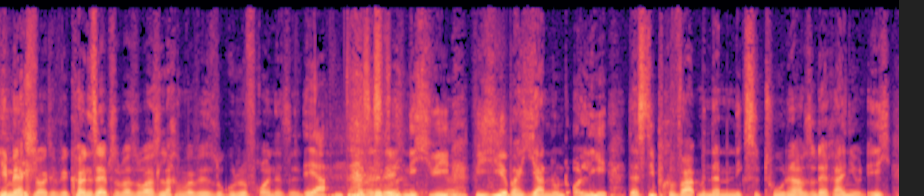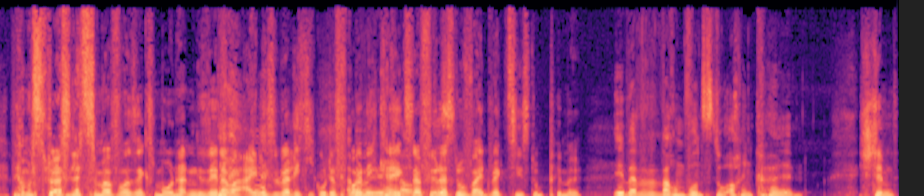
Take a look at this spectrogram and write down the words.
Ihr merkt, Leute, wir können selbst über sowas lachen, weil wir so gute Freunde sind. ja. Das ist nämlich nicht wie, wie hier bei Jan und Olli, dass die privat miteinander nichts zu tun haben, so der Reini und ich. Wir haben uns das letzte Mal vor sechs Monaten gesehen, aber eigentlich sind wir richtig gute Freunde. wir- Ich nichts genau, dafür, das- dass du weit wegziehst, du Pimmel. Ja, wa- wa- Warum wohnst du auch in Köln? Stimmt.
